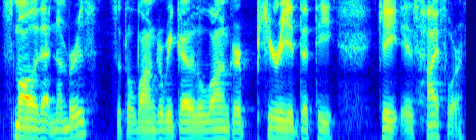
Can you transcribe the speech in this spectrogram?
smaller that number is. So the longer we go, the longer period that the gate is high for.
